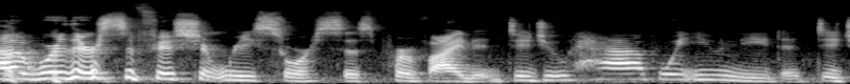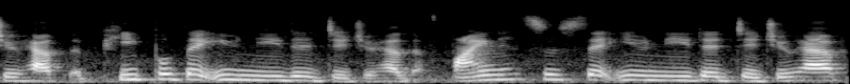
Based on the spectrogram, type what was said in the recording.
uh, were there sufficient resources provided? Did you have what you needed? Did you have the people that you needed? Did you have the finances that you needed? Did you have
